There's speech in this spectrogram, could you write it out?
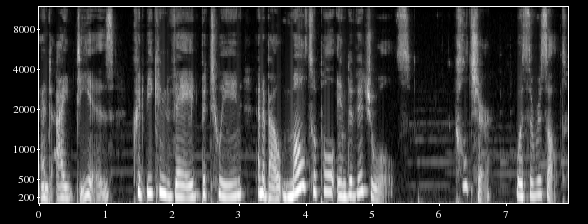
and ideas could be conveyed between and about multiple individuals. Culture was the result.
